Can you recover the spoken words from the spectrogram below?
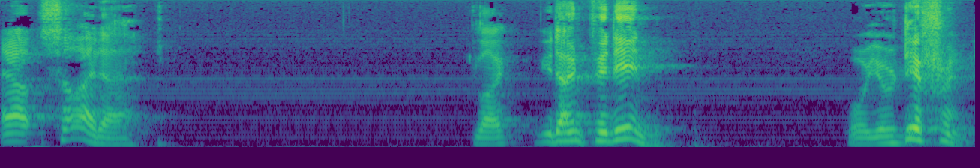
outsider? Like you don't fit in? Or you're different?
